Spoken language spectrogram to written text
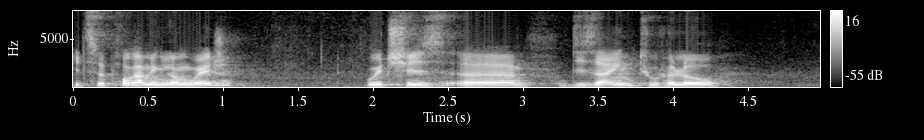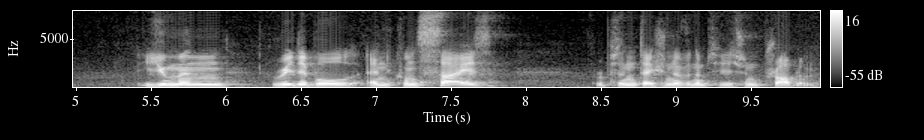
it's a programming language which is uh, designed to allow human readable and concise representation of an optimization problem.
